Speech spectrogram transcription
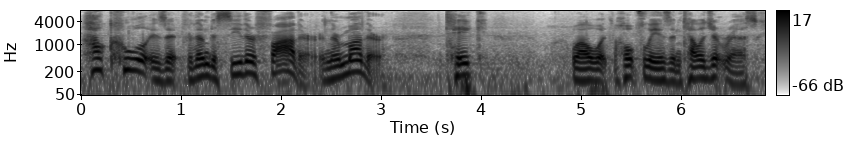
how cool is it for them to see their father and their mother take, well, what hopefully is intelligent risk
